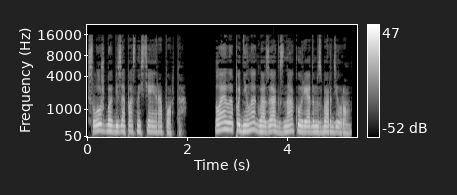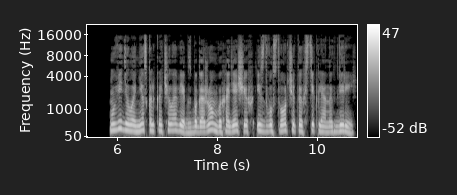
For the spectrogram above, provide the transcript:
Служба безопасности аэропорта. Лайла подняла глаза к знаку рядом с бордюром. Увидела несколько человек с багажом, выходящих из двустворчатых стеклянных дверей.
